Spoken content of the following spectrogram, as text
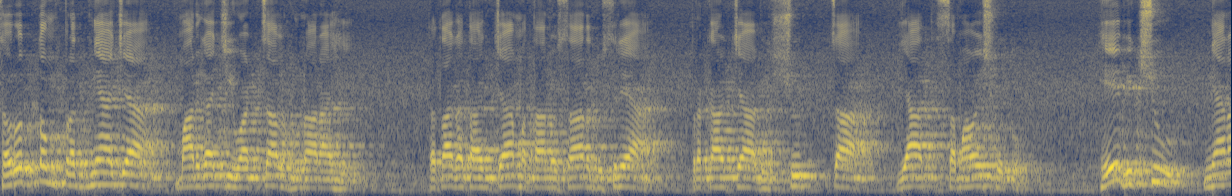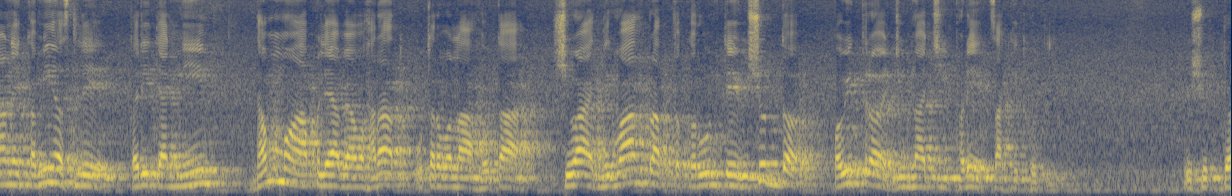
सर्वोत्तम प्रज्ञाच्या मार्गाची वाटचाल होणार आहे. तथागतांच्या मतानुसार दुसऱ्या प्रकारच्या भिक्षूचा यात समावेश होतो. हे भिक्षू ज्ञानाने कमी असले तरी त्यांनी धम्म आपल्या व्यवहारात उतरवला होता. शिवाय निर्वाण प्राप्त करून ते विशुद्ध पवित्र जीवनाची फळे चाकीत होती. विशुद्ध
